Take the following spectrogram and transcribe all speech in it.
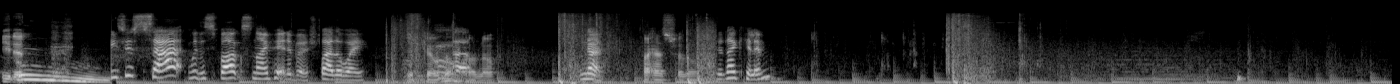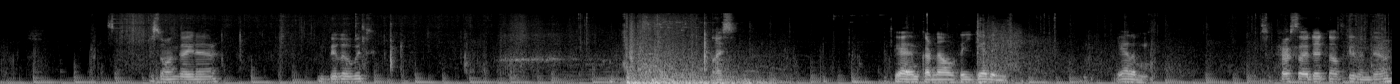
He did. Ooh. He's just sat with a spark sniper in a bush, by the way. You killed him? Uh, oh no. No. I had shut off. Did I kill him? There's one guy there. Below it. Nice. Get him, Carnality, get him. Get him. Surprised I did not kill him there.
